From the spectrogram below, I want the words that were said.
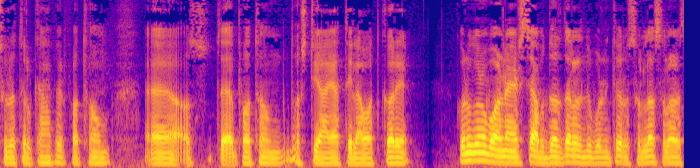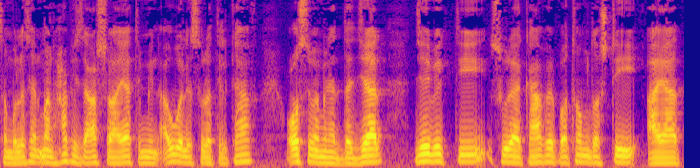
সুরতুল কাহাবের প্রথম প্রথম দশটি আয়াত তেলাওয়াত করে। কোন কোন বর্ণায় আসছে আবুদ্দাল বর্ণিত রসুল্লাহ সাল্লাহ বলেছেন, মান হাফিজ আশা আয়াত মিন আউ্ল সুরাতিল কাহাফ ওসিমা মিনাদ দাজ্জাল। যে ব্যক্তি সুরা কাহাফের প্রথম দশটি আয়াত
